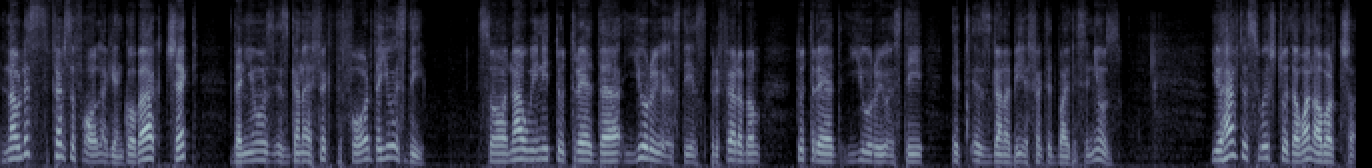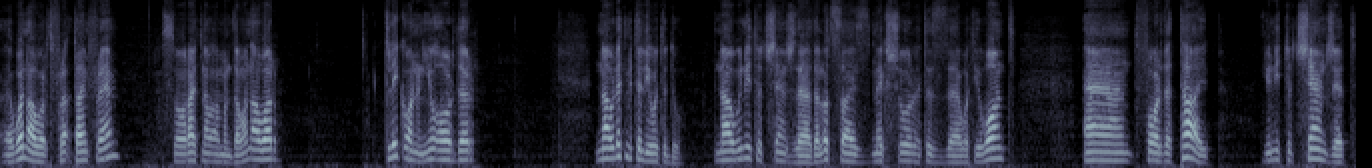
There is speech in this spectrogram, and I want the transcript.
Now let's first of all again go back check the news is gonna affect for the USD. So now we need to trade the Euro USD. It's preferable to trade Euro USD. It is gonna be affected by this news. You have to switch to the one hour uh, one hour time frame. So right now I'm on the one hour. Click on a new order. Now let me tell you what to do. Now we need to change the, the lot size. Make sure it is uh, what you want. And for the type you need to change it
